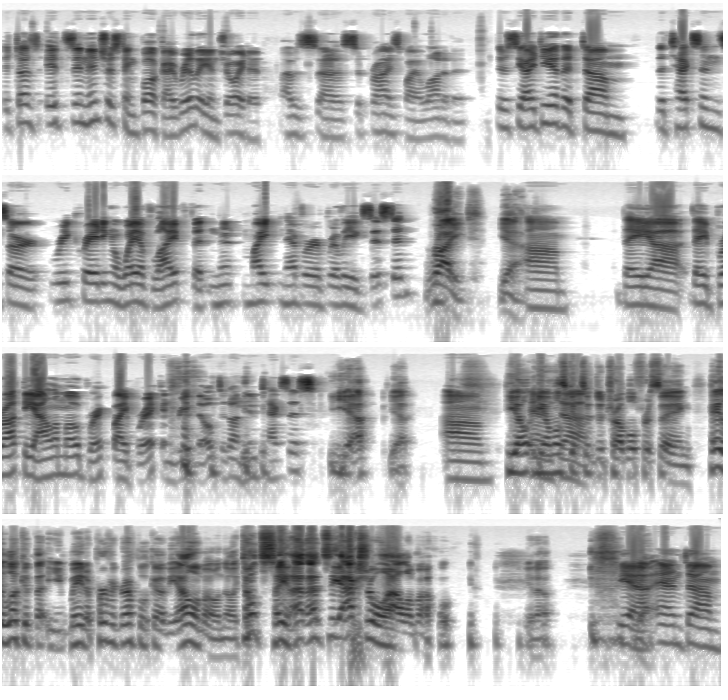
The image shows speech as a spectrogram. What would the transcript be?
it does it's an interesting book. I really enjoyed it. I was uh, surprised by a lot of it. There's the idea that um, the Texans are recreating a way of life that n- might never have really existed. right, yeah, Um, they uh, they brought the Alamo brick by brick and rebuilt it on New Texas. yeah, yeah. Um, He al- he And, almost gets uh, into trouble for saying, "Hey, look at that! You made a perfect replica of the Alamo," and they're like, "Don't say that! That's the actual Alamo." you know. Yeah, Yeah. and um,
